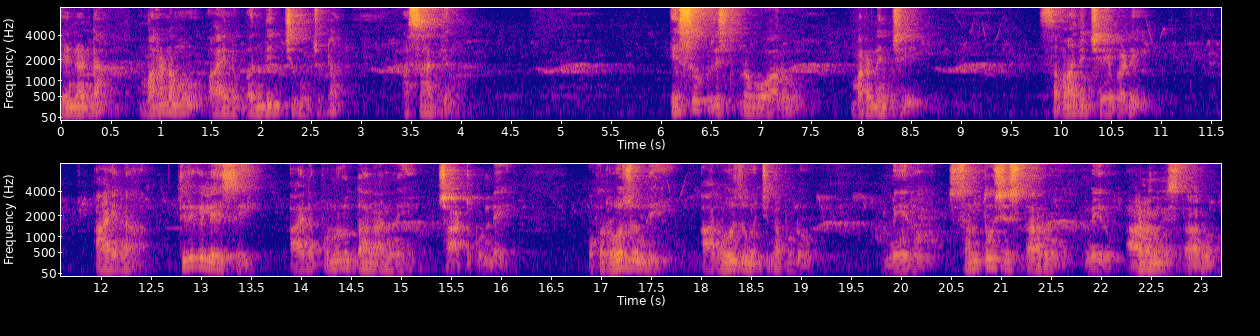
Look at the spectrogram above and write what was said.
ఏంటంట? మరణము ఆయన బంధించి ఉంచుట అసాధ్యము. యేసుక్రీస్తు ప్రభువారు మరణించి సమాధి చేయబడి ఆయన తిరిగి లేచి ఆయన పునరుద్ధానాన్ని చాటుకుండే ఒక రోజు ఉంది ఆ రోజు వచ్చినప్పుడు మీరు సంతోషిస్తారు మీరు ఆనందిస్తారు.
